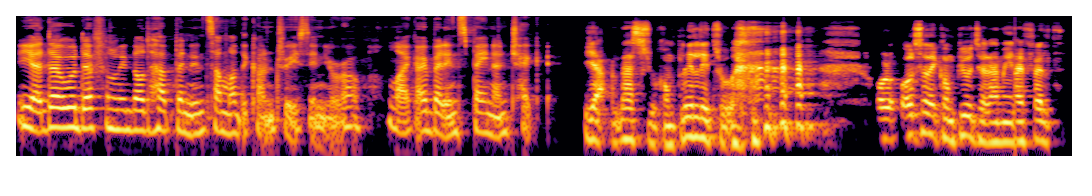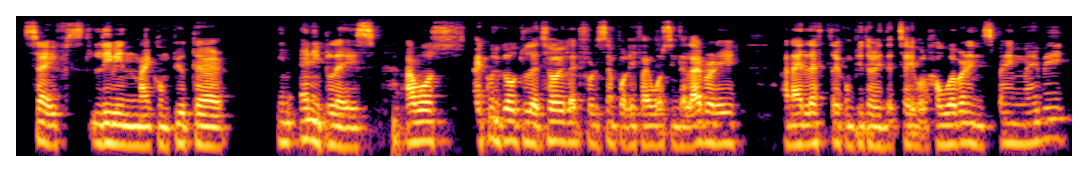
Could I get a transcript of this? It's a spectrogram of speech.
Yeah, that would definitely not happen in some other countries in Europe. Like I bet in Spain and Czech. Yeah, that's true. Completely true. or also the computer. I mean, I felt safe leaving my computer in any place. I was I could go to the toilet, for example, if I was in the library and I left the computer in the table. However, in Spain, maybe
